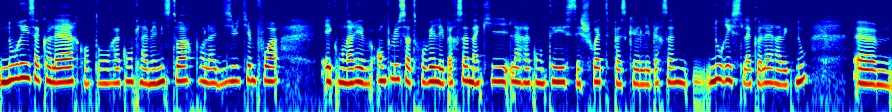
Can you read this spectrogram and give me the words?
nourrit sa colère, quand on raconte la même histoire pour la 18e fois, et qu'on arrive en plus à trouver les personnes à qui la raconter, c'est chouette parce que les personnes nourrissent la colère avec nous. Euh,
